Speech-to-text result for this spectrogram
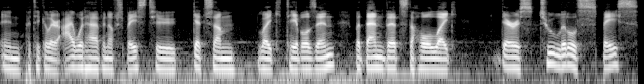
in particular, I would have enough space to get some like tables in, but then that's the whole like there's too little space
